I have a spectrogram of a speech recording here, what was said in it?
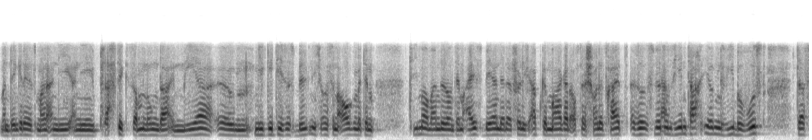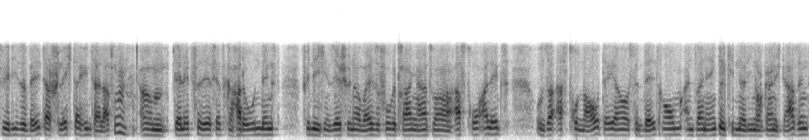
Man denke da jetzt mal an die an die Plastiksammlung da im Meer. Ähm, mir geht dieses Bild nicht aus den Augen mit dem Klimawandel und dem Eisbären, der da völlig abgemagert auf der Scholle treibt. Also es wird ja. uns jeden Tag irgendwie bewusst, dass wir diese Welt da schlechter hinterlassen. Ähm, der letzte, der es jetzt gerade unlängst, finde ich, in sehr schöner Weise vorgetragen hat, war Astro Alex, unser Astronaut, der ja aus dem Weltraum an seine Enkelkinder, die noch gar nicht da sind,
